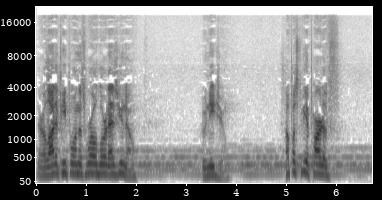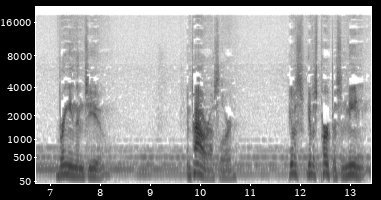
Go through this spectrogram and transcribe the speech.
There are a lot of people in this world, Lord, as you know, who need you. Help us to be a part of bringing them to you. Empower us, Lord. Give us, give us purpose and meaning.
